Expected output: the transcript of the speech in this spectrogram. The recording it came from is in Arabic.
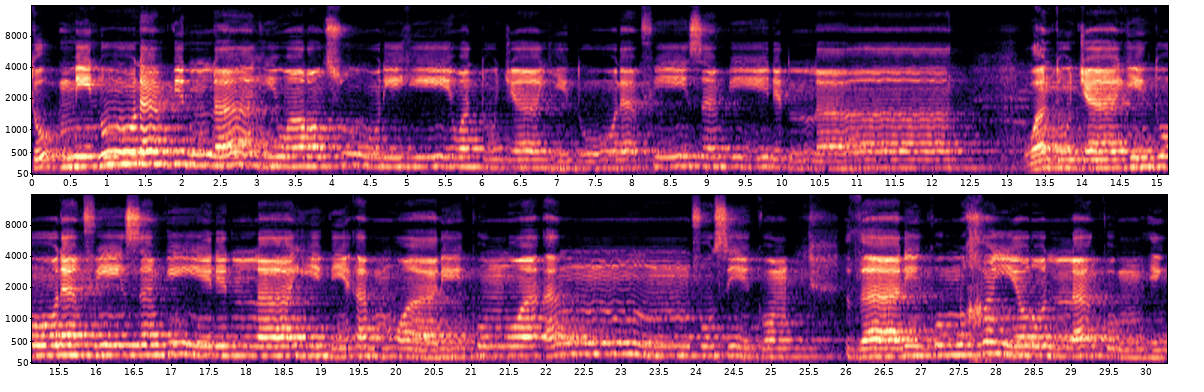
تؤمنون بالله ورسوله وتجاهدون في سبيل الله وتجاهدون في سبيل الله بأموالكم وأنفسكم ذلكم خير لكم إن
